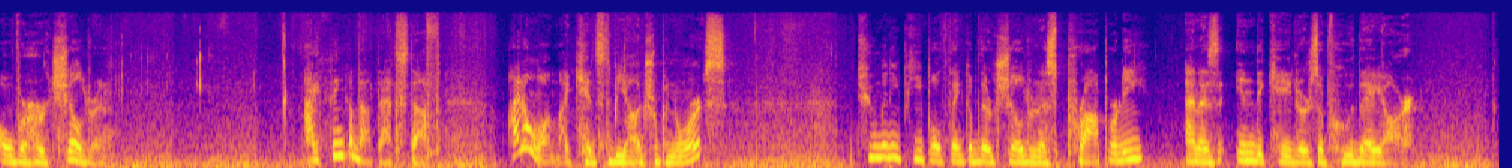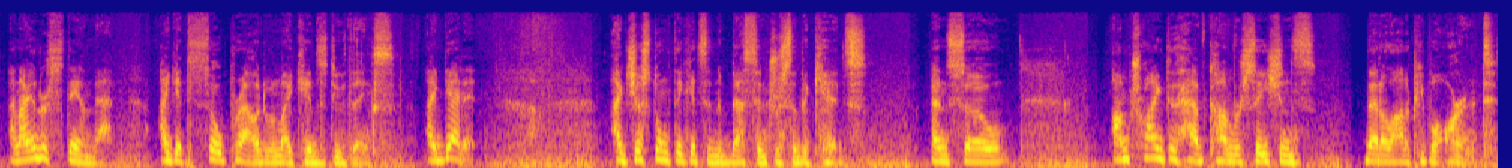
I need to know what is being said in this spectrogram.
over her children. I think about that stuff. I don't want my kids to be entrepreneurs. Too many people think of their children as property and as indicators of who they are. And I understand that. I get so proud when my kids do things. I get it. I just don't think it's in the best interest of the kids. And so I'm trying to have conversations that a lot of people aren't.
